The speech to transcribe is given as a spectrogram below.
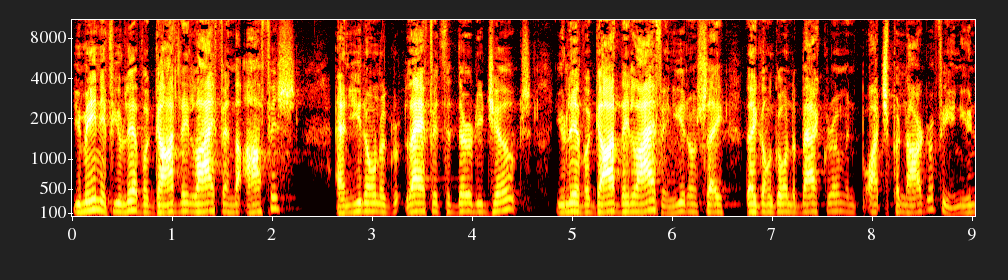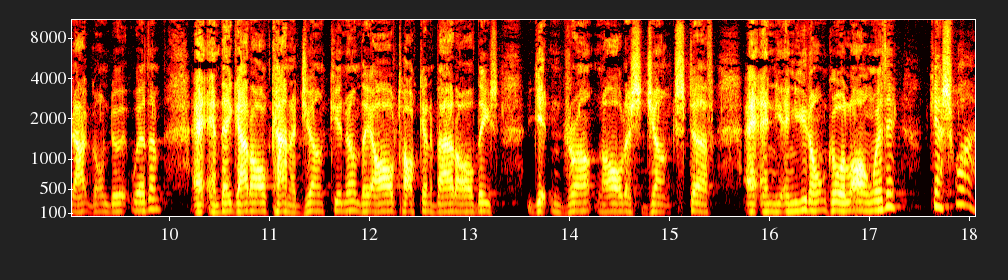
You mean if you live a godly life in the office and you don't laugh at the dirty jokes, you live a godly life and you don't say they're going to go in the back room and watch pornography and you're not going to do it with them, and, and they got all kind of junk, you know, they all talking about all these getting drunk and all this junk stuff, and, and, and you don't go along with it, guess what?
